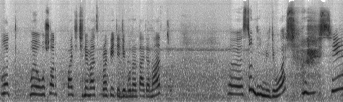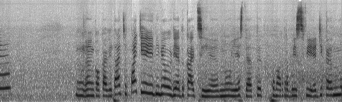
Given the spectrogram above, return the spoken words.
pot ușor poate cineva să profite de bunătatea noastră. Uh, sunt invidioși și încă o calitate. Poate nivelul de educație nu este atât cum ar trebui să fie, adică nu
